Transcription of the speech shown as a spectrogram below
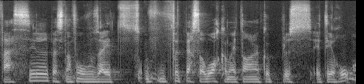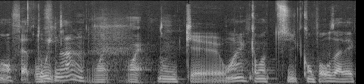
facile parce que dans le fond, vous être- vous faites percevoir comme étant un couple plus hétéro, en fait, au Oui. final. Ouais, ouais. Donc, euh, ouais, comment tu composes avec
